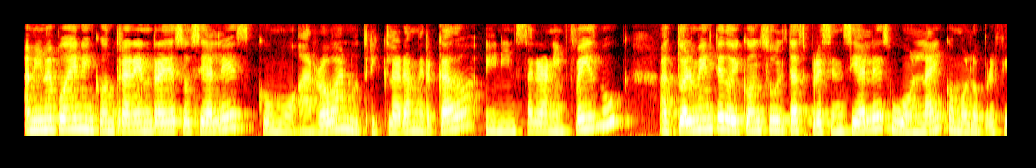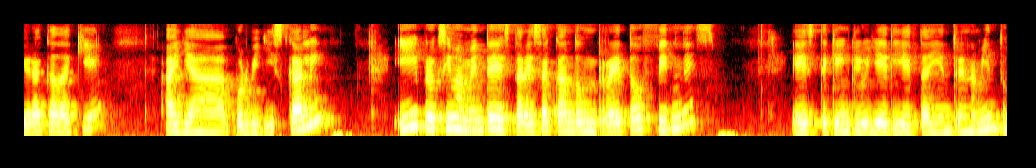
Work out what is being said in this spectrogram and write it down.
A mí me pueden encontrar en redes sociales como arroba NutriClaraMercado en Instagram y Facebook. Actualmente doy consultas presenciales u online, como lo prefiera cada quien, allá por Villiscali. Y próximamente estaré sacando un reto fitness este que incluye dieta y entrenamiento.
